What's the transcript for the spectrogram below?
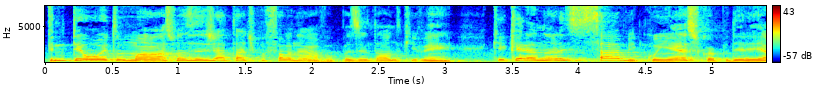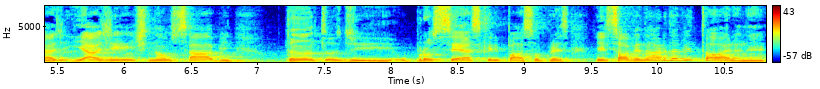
38 no máximo, às vezes já tá tipo falando, ah, vou apresentar ano que vem. Que querendo ou não, ele sabe, conhece o corpo dele e a, e a gente não sabe tanto de o processo que ele passou por isso. Gente só vê na hora da vitória, né?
